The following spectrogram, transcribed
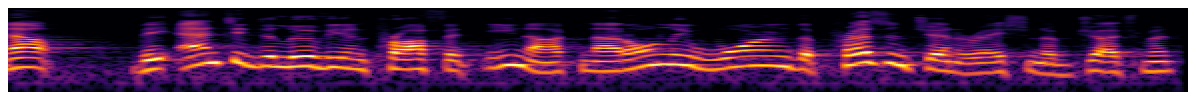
Now, the antediluvian prophet Enoch not only warned the present generation of judgment,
